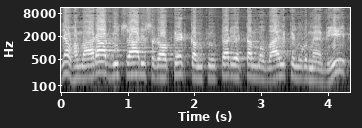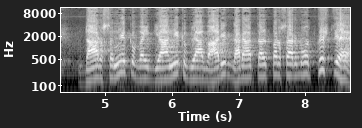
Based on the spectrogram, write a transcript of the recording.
जब हमारा विचार इस रॉकेट कंप्यूटर एटम मोबाइल के युग में भी दार्शनिक, वैज्ञानिक, व्यावहारिक धरातल पर सर्वोत्कृष्ट है।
